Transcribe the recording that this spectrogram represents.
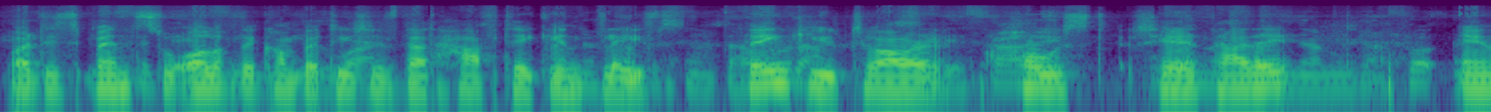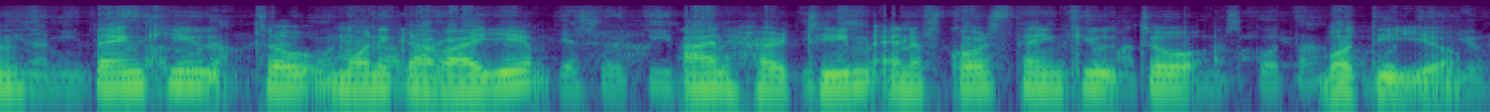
participants, to all of the competitions that have taken place. Thank you to our host, Sherzade, and thank you to Monica Valle and her team, and of course, thank you to Botillo.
